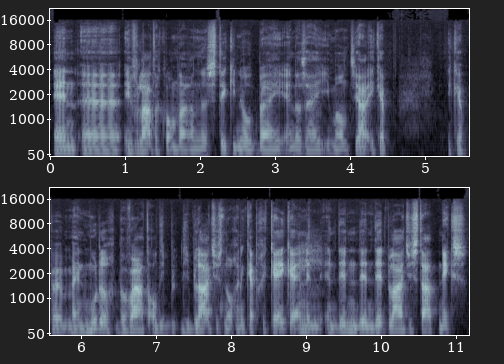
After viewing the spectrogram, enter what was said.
En even later kwam daar een sticky note bij en daar zei iemand: Ja, ik heb ik heb uh, mijn moeder bewaart al die, die blaadjes nog. En ik heb gekeken en in, in, dit, in, in dit blaadje staat niks.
